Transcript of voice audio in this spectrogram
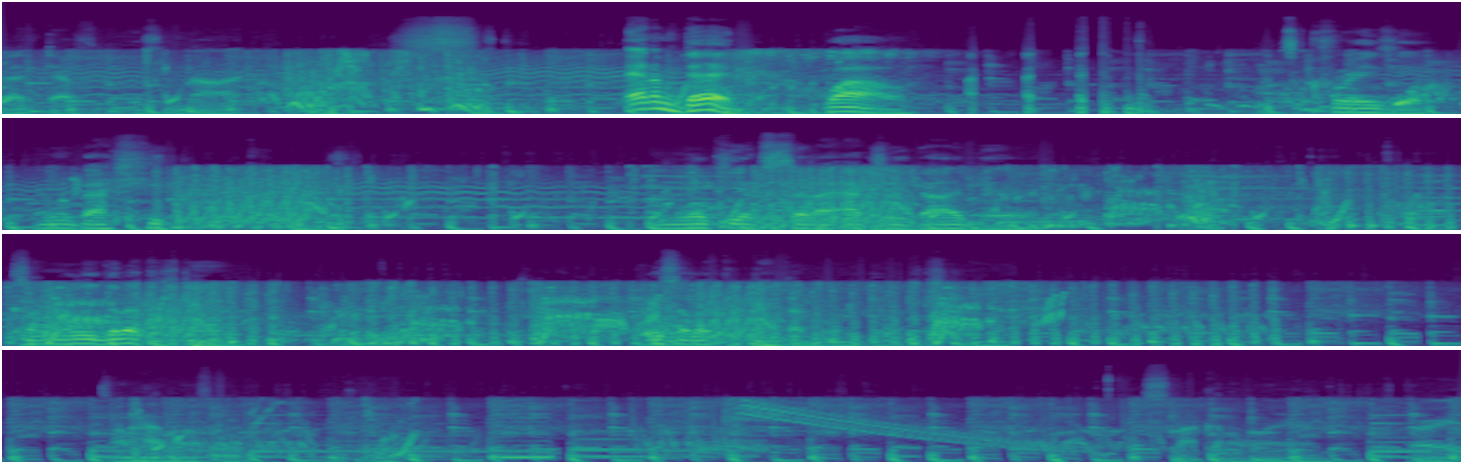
That definitely was not. And I'm dead. Wow. It's crazy. And we're back here. I'm low-key upset I actually died there. Because I'm really good at this enough time. It's not gonna land. Alright,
